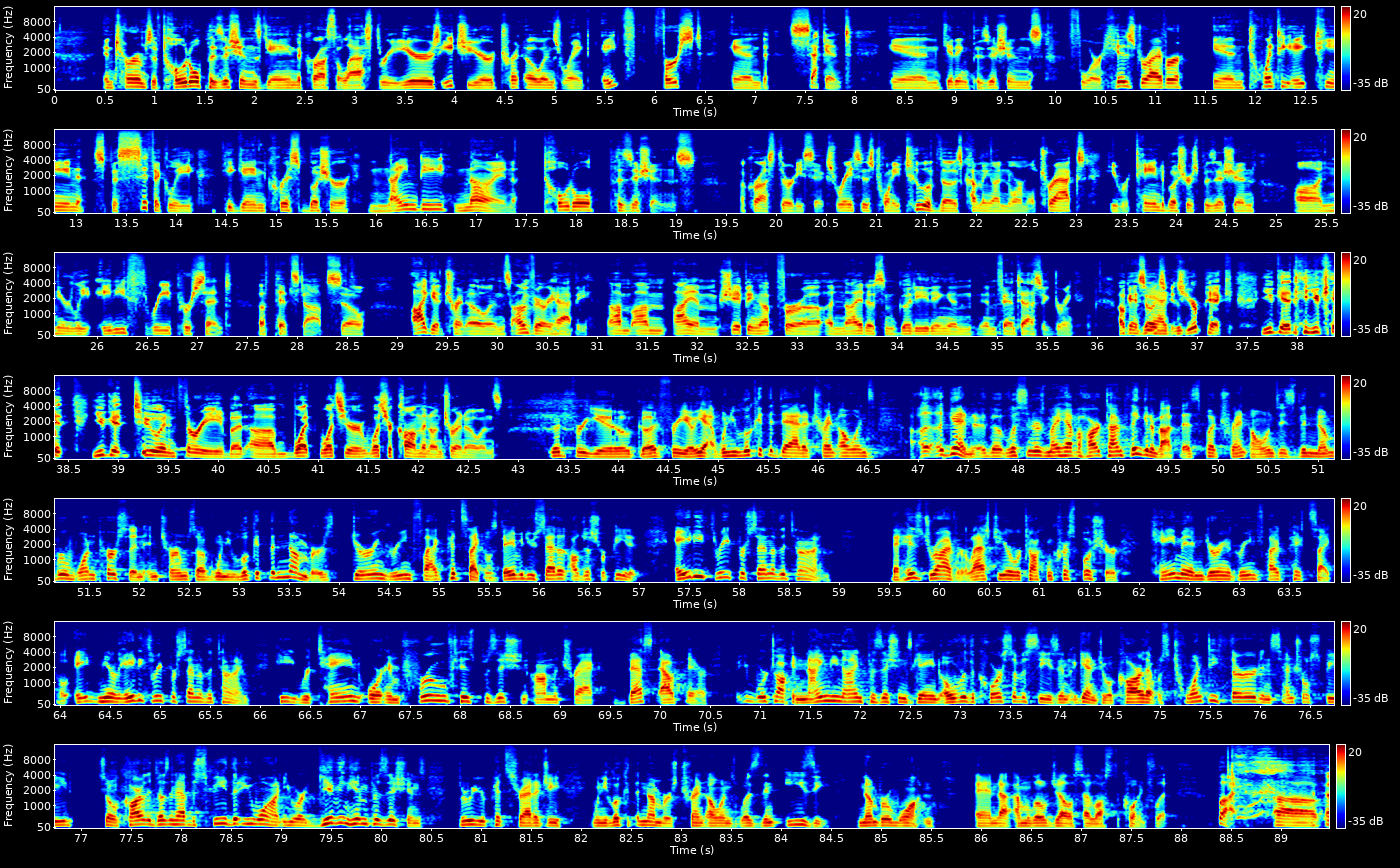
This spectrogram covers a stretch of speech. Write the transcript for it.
in terms of total positions gained across the last three years, each year, Trent Owens ranked eighth, first, and second in getting positions for his driver. In 2018 specifically, he gained Chris Buescher 99 total positions across 36 races, 22 of those coming on normal tracks. He retained Buescher's position on nearly 83% of pit stops. So I get Trent Owens, I'm very happy. I'm I'm I am shaping up for a, a night of some good eating and, and fantastic drinking. Okay, so yeah, it's, it's, your pick. You get you get you get two and three. But um, what what's your what's your comment on Trent Owens? Good for you. Good for you. Yeah, when you look at the data, Trent Owens uh, again, the listeners may have a hard time thinking about this, but Trent Owens is the number one person in terms of when you look at the numbers during green flag pit cycles. David, you said it. I'll just repeat it. 83% of the time, that his driver, last year we're talking Chris Buescher, came in during a green flag pit cycle, eight, nearly 83% of the time, he retained or improved his position on the track, best out there. We're talking 99 positions gained over the course of a season, again, to a car that was 23rd in central speed. So, a car that doesn't have the speed that you want, you are giving him positions through your pit strategy. When you look at the numbers, Trent Owens was an easy number one. And uh, I'm a little jealous I lost the coin flip. But uh,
